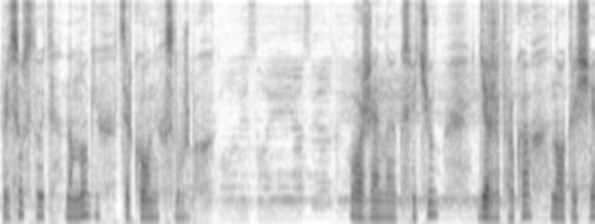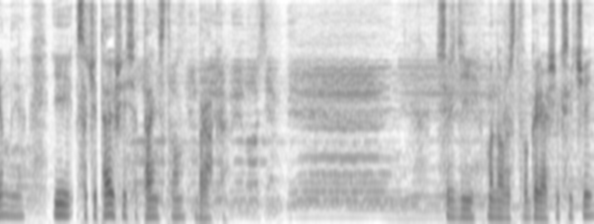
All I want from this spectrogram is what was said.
присутствует на многих церковных службах. Уваженную к свечу держат в руках новокрещенные и сочетающиеся таинством брака. Среди множества горящих свечей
